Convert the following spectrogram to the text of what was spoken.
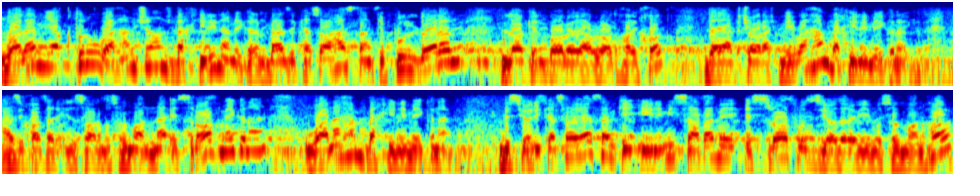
ولم یقترو و همچنان بخیلی نمی‌کنن. بعضی کسا هستند که پول دارن لکن بالای اولادهای خود در یک چارک میوه هم بخیلی می‌کنن. از این خاطر انسان مسلمان نه اصراف می‌کنن و نه هم بخیلی می‌کنن بسیاری کسایی هستند که اینمی سبب اصراف و زیاده روی مسلمان ها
